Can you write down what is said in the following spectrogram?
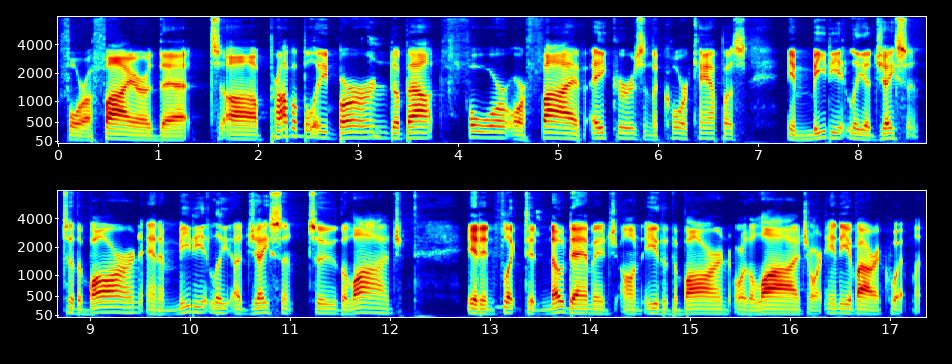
for a fire that uh, probably burned about four or five acres in the core campus, immediately adjacent to the barn and immediately adjacent to the lodge. It inflicted no damage on either the barn or the lodge or any of our equipment.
